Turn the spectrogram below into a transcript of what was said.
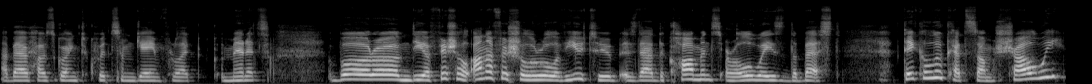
about how he's going to quit some game for like a minute. But um, the official, unofficial rule of YouTube is that the comments are always the best. Take a look at some, shall we?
